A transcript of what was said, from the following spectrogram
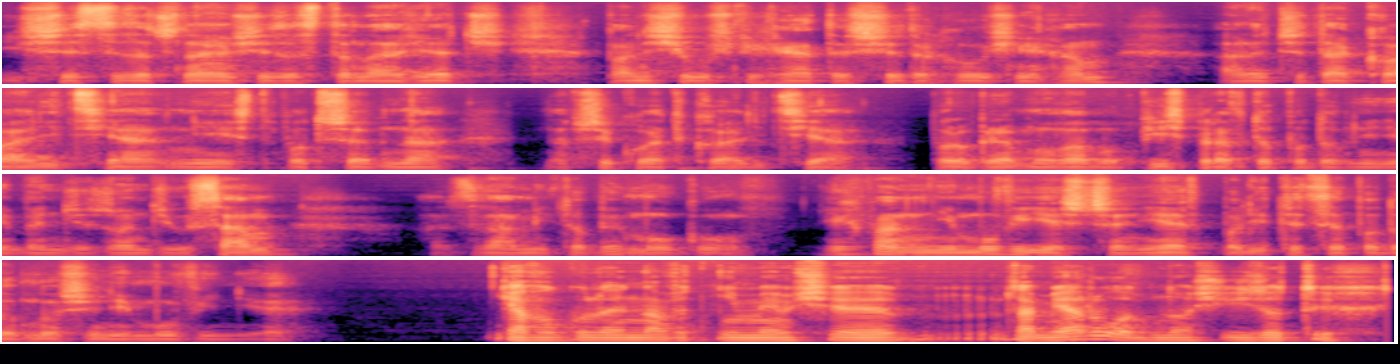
i wszyscy zaczynają się zastanawiać. Pan się uśmiecha, ja też się trochę uśmiecham, ale czy ta koalicja nie jest potrzebna, na przykład koalicja programowa, bo PiS prawdopodobnie nie będzie rządził sam, a z wami to by mógł. Niech pan nie mówi jeszcze nie, w polityce podobno się nie mówi nie. Ja w ogóle nawet nie miałem się zamiaru odnosić do tych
